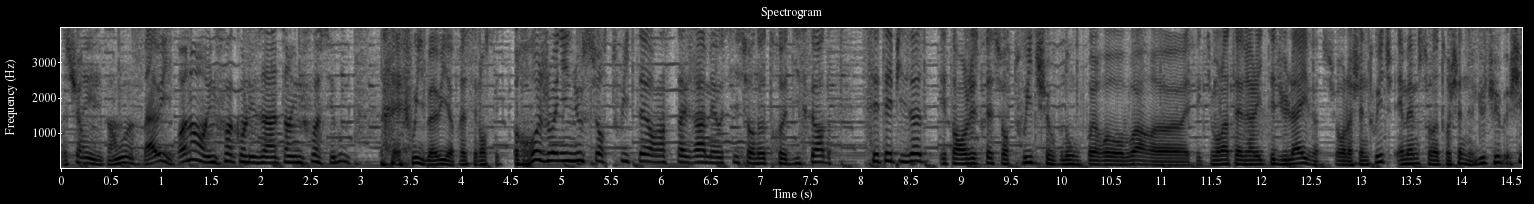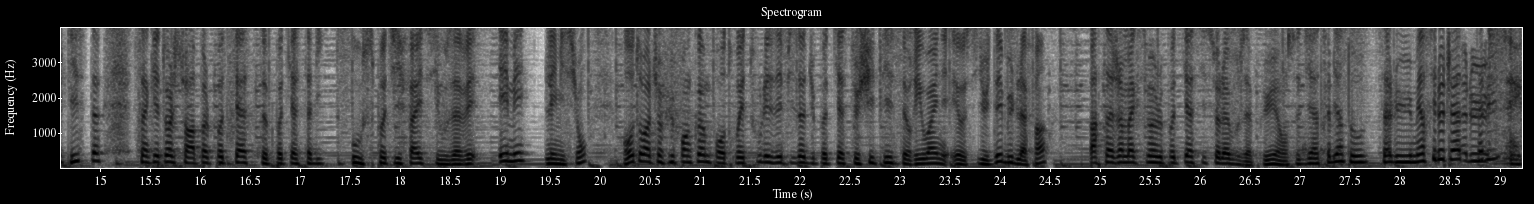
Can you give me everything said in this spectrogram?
bien sûr. Oui, pas moi. Bah oui. Oh non, une fois qu'on les a atteints une fois, c'est bon. oui, bah oui, après c'est lancé. Rejoignez-nous sur Twitter, Instagram et aussi sur notre Discord. Cet épisode est enregistré sur Twitch, donc vous pourrez revoir euh, effectivement l'intégralité du live sur la chaîne Twitch et même sur notre chaîne YouTube Shitlist. 5 étoiles sur Apple Podcast, Podcast Addict ou Spotify si vous avez aimé l'émission. Retour à turfu.com pour retrouver tous les épisodes du podcast Shitlist, Rewind et aussi du début de la fin. Partagez un maximum le podcast si cela vous a plu et on se dit à très bientôt. Salut, merci le chat. Salut. C'est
